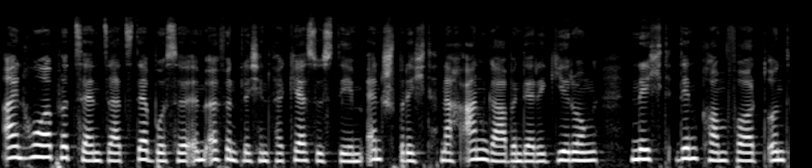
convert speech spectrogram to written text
Ein hoher Prozentsatz der Busse im öffentlichen Verkehrssystem entspricht nach Angaben der Regierung nicht den Komfort- und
